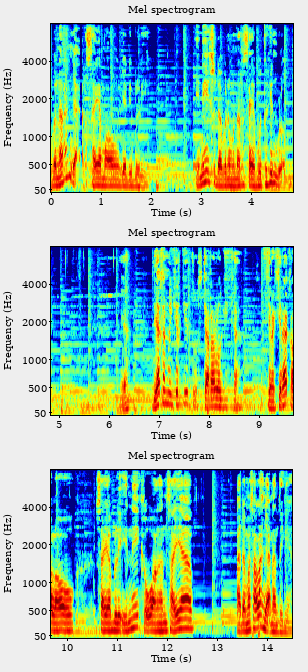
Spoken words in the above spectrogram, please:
beneran nggak saya mau jadi beli? Ini sudah benar-benar saya butuhin belum? Ya dia akan mikir gitu secara logika. Kira-kira kalau saya beli ini keuangan saya ada masalah nggak nantinya?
